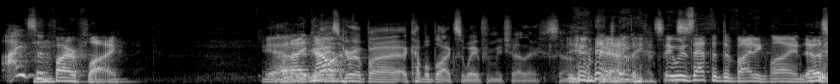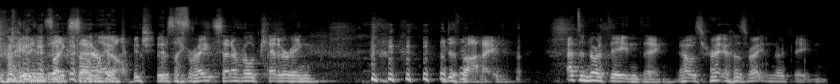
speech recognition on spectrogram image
I said firefly, Yeah, but I You now guys grew up uh, a couple blocks away from each other, so It was at the dividing line. It was right in like The Centerville. It was like right Centerville Kettering divide. That's a North Dayton thing. That was right. I was right in North Dayton.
